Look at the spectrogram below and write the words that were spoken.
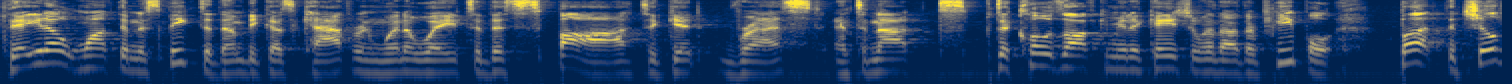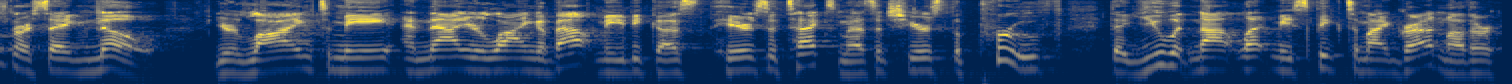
they don't want them to speak to them because Katherine went away to this spa to get rest and to not to close off communication with other people. But the children are saying no. You're lying to me, and now you're lying about me because here's the text message. Here's the proof that you would not let me speak to my grandmother,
